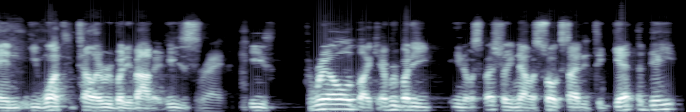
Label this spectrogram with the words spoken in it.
and he wants to tell everybody about it. He's right. He's thrilled, like everybody, you know, especially now is so excited to get a date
